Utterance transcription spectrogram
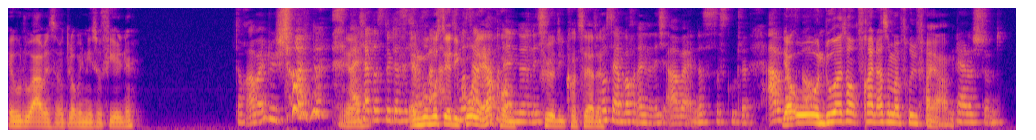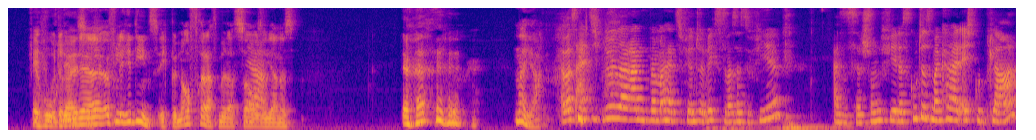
Ja gut, du arbeitest aber, glaube ich, nicht so viel, ne? Doch, arbeiten tue ich schon. Ja. Ich habe das Glück, dass ich Irgendwo muss ja die ich muss Kohle am herkommen Wochenende Nicht, für die ich Konzerte. muss ja am Wochenende nicht arbeiten, das ist das Gute. Aber Ja, oh, auch, und du hast auch freitags immer früh Feierabend. ja, das stimmt. 11.30 Uhr. Hochlebe der öffentliche Dienst. Ich bin auch freitagsmittags zu Hause, Ja. Janis. naja. Aber das einzig Blöde daran, wenn man halt so viel unterwegs ist, was heißt so viel? Also es ist ja schon viel. Das Gute ist, man kann halt echt gut planen.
